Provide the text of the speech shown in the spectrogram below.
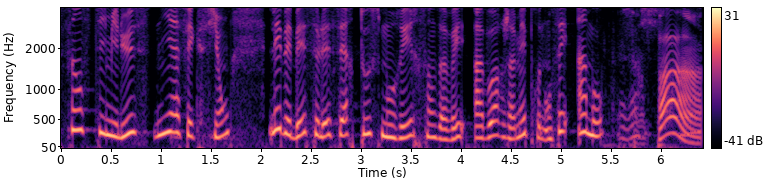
sans stimulus ni affection. Les bébés se laissèrent tous mourir sans avoir jamais prononcé un mot. Sympa.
